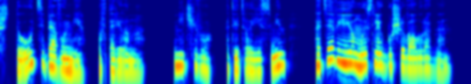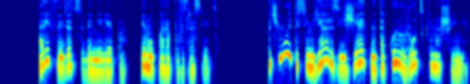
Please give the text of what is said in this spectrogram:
«Что у тебя в уме?» — повторила ма. «Ничего», — ответила Ясмин, хотя в ее мыслях бушевал ураган. Ариф ведет себя нелепо, Ему пора повзрослеть. Почему эта семья разъезжает на такой уродской машине?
